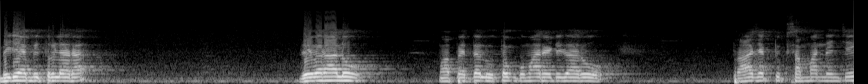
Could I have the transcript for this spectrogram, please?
మీడియా మిత్రులారా వివరాలు మా పెద్దలు ఉత్తమ్ కుమార్ రెడ్డి గారు ప్రాజెక్టుకు సంబంధించి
